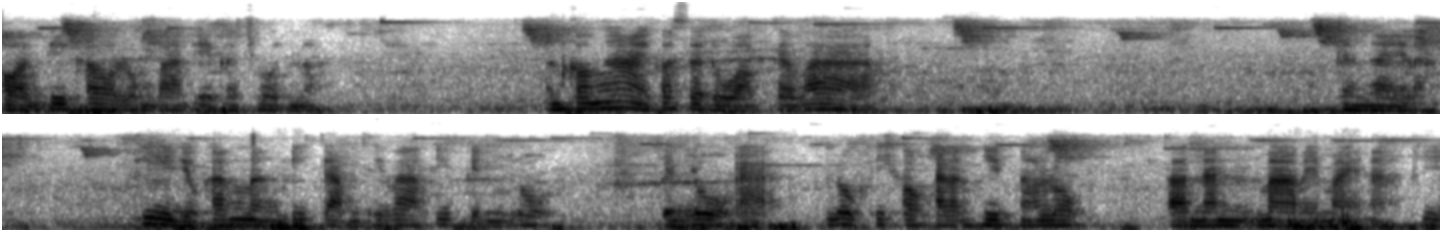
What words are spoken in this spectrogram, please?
ก่อนพี่เข้าโรงพยาบาลเอกชนเนาะมันก็ง่ายก็สะดวกแต่ว่ายังไงล่ะ พี่อยู่ครั้งหนึ่งพี่จำที่ว่าพี่เป็นโรคเป็นโรคอะโรคที่เขากำลังฮิตเนาะโรคตอนนั้นมาใหม่ๆนะพี่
